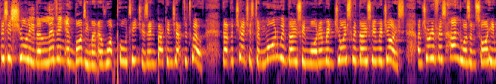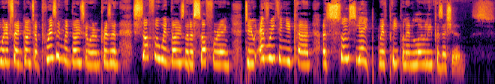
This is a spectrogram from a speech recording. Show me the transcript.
This is surely the living embodiment of what Paul teaches in back in chapter 12. That the church is to mourn with those who mourn and rejoice with those who rejoice. I'm sure if his hand wasn't sore, he would have said, go to prison with those who are in prison, suffer with those that are suffering, do everything you can, associate with people in lowly positions.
